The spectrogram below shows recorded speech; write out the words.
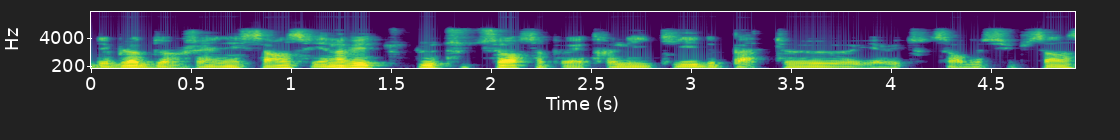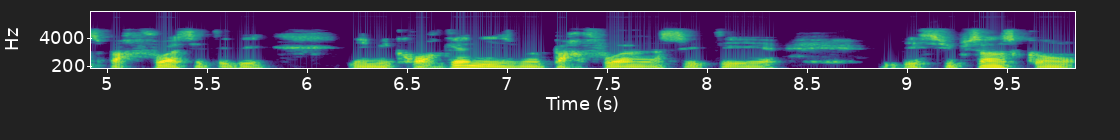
des blocs de renaissance. Il y en avait de toutes sortes, ça peut être liquide, pâteux, il y avait toutes sortes de substances. Parfois, c'était des, micro-organismes, parfois, c'était des substances qu'on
